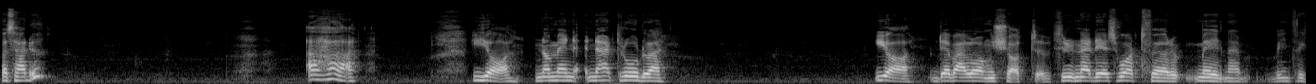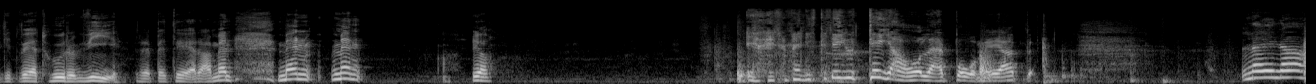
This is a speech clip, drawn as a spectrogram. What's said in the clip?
Vad sa du? Aha. Ja, no, men när tror du att... Ja, det var long shot. Så när det är svårt för mig när vi inte riktigt vet hur vi repeterar. Men, men, men... Ja. Eh, men inte det är ju det jag håller på med. Jag... Nej, nej,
